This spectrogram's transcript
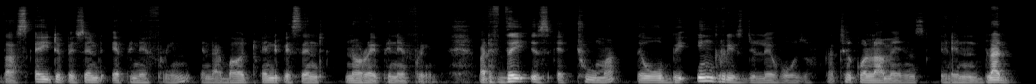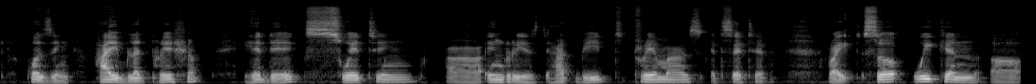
that's 80% epinephrine and about 20% norepinephrine. But if there is a tumor, there will be increased levels of catecholamines in blood causing high blood pressure, headaches, sweating, uh, increased heartbeat, tremors, etc. Right, so we can uh,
